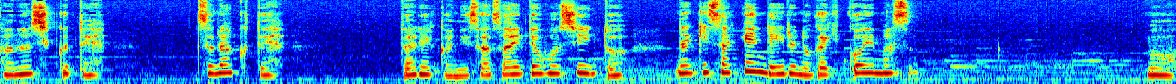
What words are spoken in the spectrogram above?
悲しくて辛くて誰かに支えてほしいと泣き叫んでいるのが聞こえます。もう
